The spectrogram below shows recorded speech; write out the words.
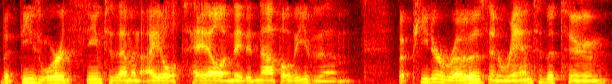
But these words seemed to them an idle tale, and they did not believe them. But Peter rose and ran to the tomb.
